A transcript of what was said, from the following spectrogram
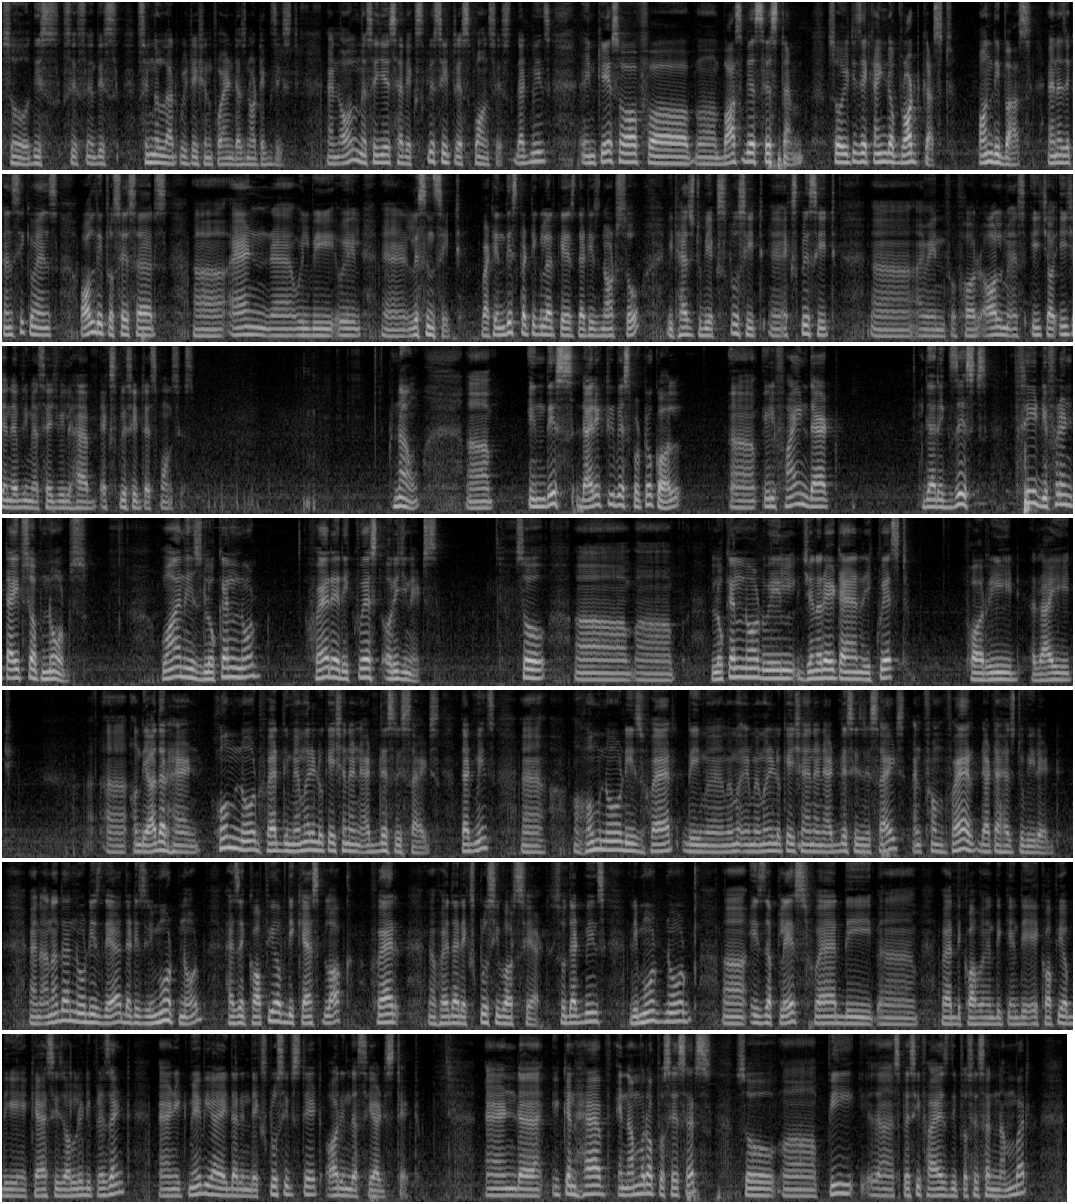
So, this, this, this single arbitration point does not exist and all messages have explicit responses. That means, in case of uh, uh, bus based system, so it is a kind of broadcast on the bus and as a consequence all the processors uh, and uh, will be will uh, listens it. But in this particular case that is not so it has to be explicit uh, explicit I mean for, for all each or each and every message will have explicit responses. Now, uh, in this directory based protocol, uh, you will find that there exists three different types of nodes. One is local node where a request originates. So, uh, uh, local node will generate an request for read, write. Uh, on the other hand, home node where the memory location and address resides that means, uh, home node is where the memory, memory location and address is resides and from where data has to be read. And another node is there that is remote node has a copy of the cache block where uh, whether exclusive or shared. So, that means, remote node uh, is the place where the uh, where the, the, the a copy of the cache is already present and it may be either in the exclusive state or in the shared state and uh, you can have a number of processors. So, uh, P uh, specifies the processor number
